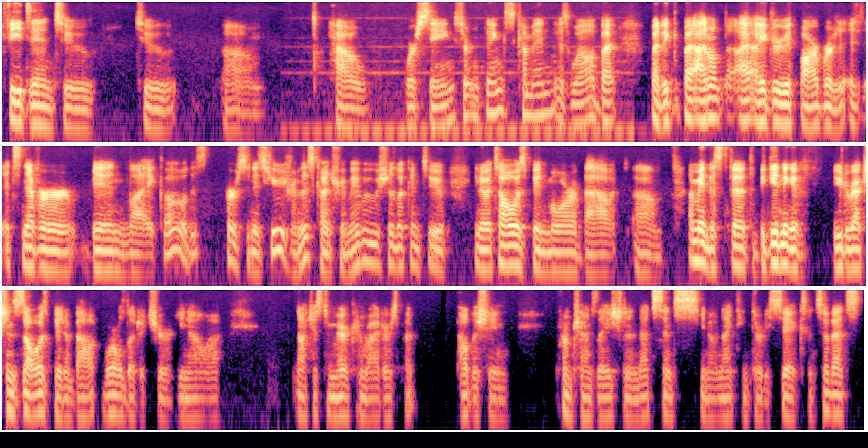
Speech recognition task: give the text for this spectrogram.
feeds into to um, how we're seeing certain things come in as well. But but it, but I don't. I, I agree with Barbara. It, it's never been like, oh, this person is huge from this country. Maybe we should look into. You know, it's always been more about. Um, I mean, this the, the beginning of New Directions has always been about world literature. You know, uh, not just American writers, but publishing from translation, and that's since you know 1936. And so that's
